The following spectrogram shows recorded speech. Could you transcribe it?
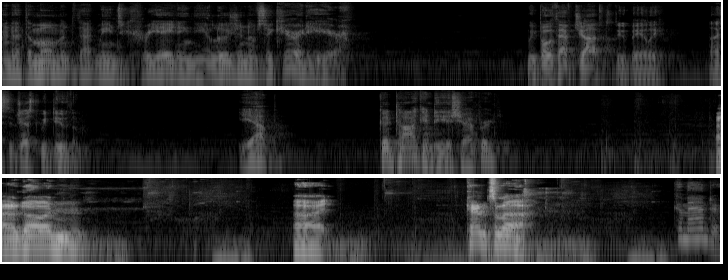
And at the moment, that means creating the illusion of security here. We both have jobs to do, Bailey. I suggest we do them. Yep. Good talking to you, Shepard. Algon. Alright. Uh, Councilor. Commander,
